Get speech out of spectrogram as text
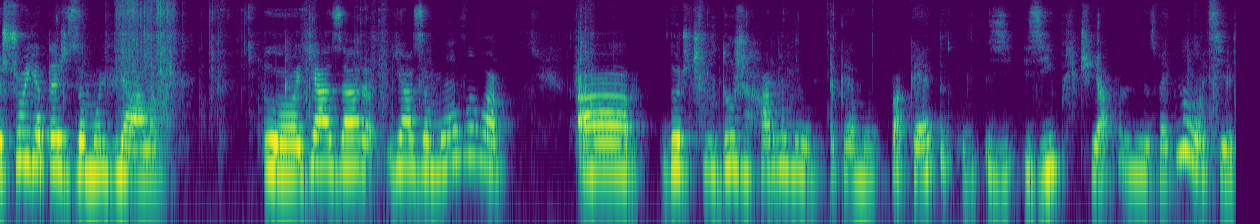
що я теж замовляла. Е, Я зараз я замовила а, до речі, в дуже гарному такому пакетику, зіп, чи як вони називають, ну оці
